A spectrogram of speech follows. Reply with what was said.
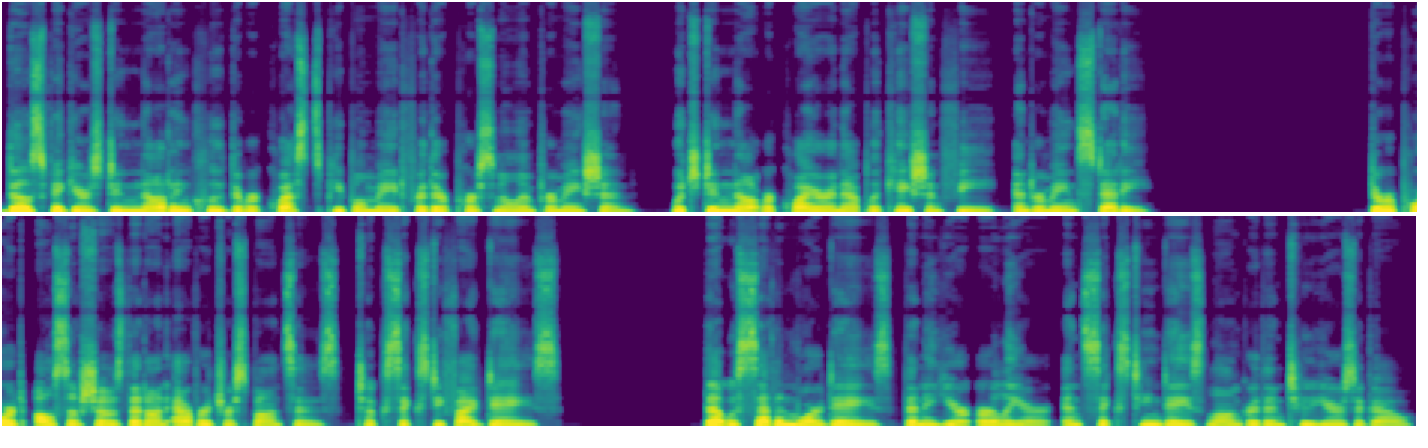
Those figures do not include the requests people made for their personal information, which do not require an application fee and remain steady. The report also shows that on average responses took 65 days. That was 7 more days than a year earlier and 16 days longer than 2 years ago,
